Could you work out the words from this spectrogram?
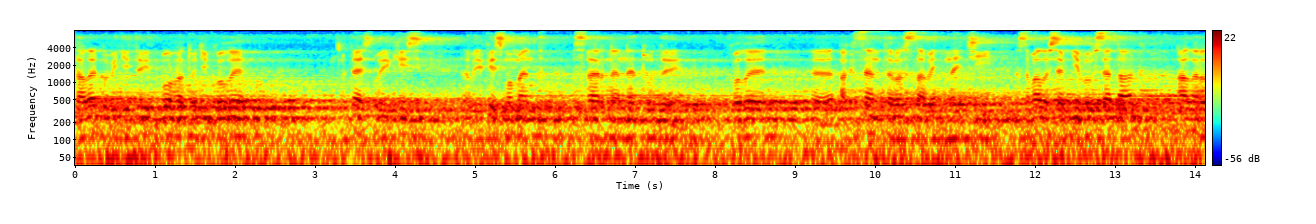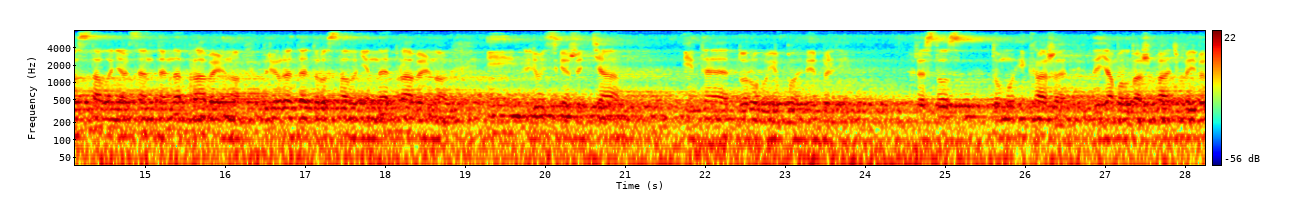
далеко відійти від Бога тоді, коли десь у якийсь, в якийсь момент зверне не туди, коли е, акценти розставить не ті. Здавалося, ніби все так, але розставлені акценти неправильно, пріоритети розставлені неправильно, людське життя іде дорогою погибелі. Христос тому і каже, диявол ваш батько, і ви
